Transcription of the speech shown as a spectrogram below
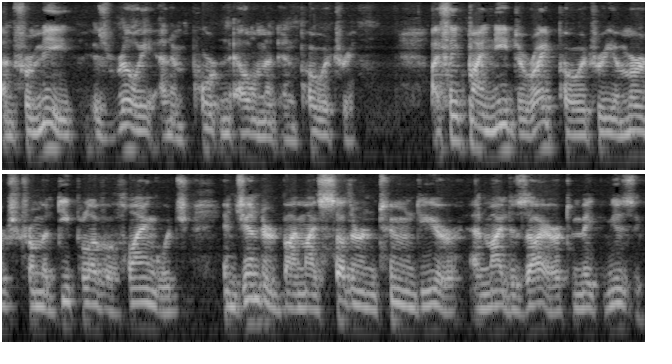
and for me is really an important element in poetry. I think my need to write poetry emerged from a deep love of language engendered by my southern tuned ear and my desire to make music.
